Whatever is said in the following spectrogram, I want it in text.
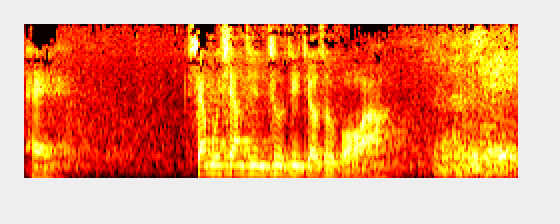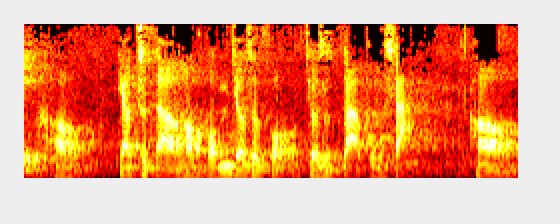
哎，相不相信自己就是佛啊？哦，要知道哦，我们就是佛，就是大菩萨。哦，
